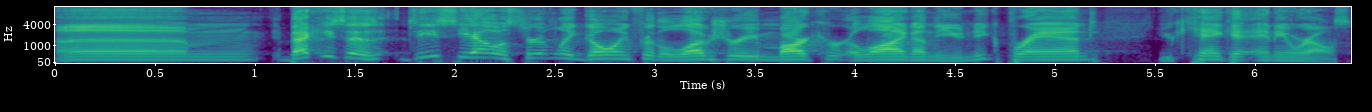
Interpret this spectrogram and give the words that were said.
Um, Becky says DCL is certainly going for the luxury market, relying on the unique brand you can't get anywhere else.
